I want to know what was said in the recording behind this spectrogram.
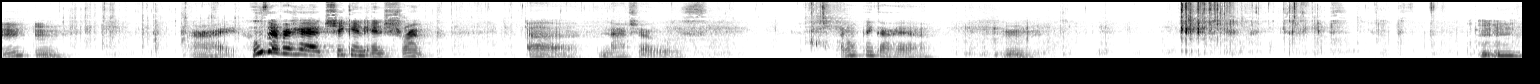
Mm-mm. All right. Who's ever had chicken and shrimp uh, nachos? I don't think I have. Mm. Mm-mm.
